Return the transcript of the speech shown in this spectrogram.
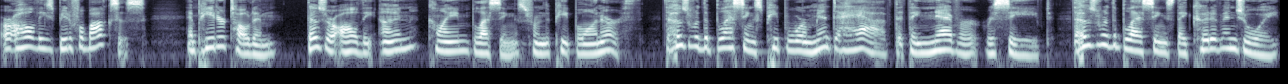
are all these beautiful boxes? And Peter told him, Those are all the unclaimed blessings from the people on earth. Those were the blessings people were meant to have that they never received. Those were the blessings they could have enjoyed,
